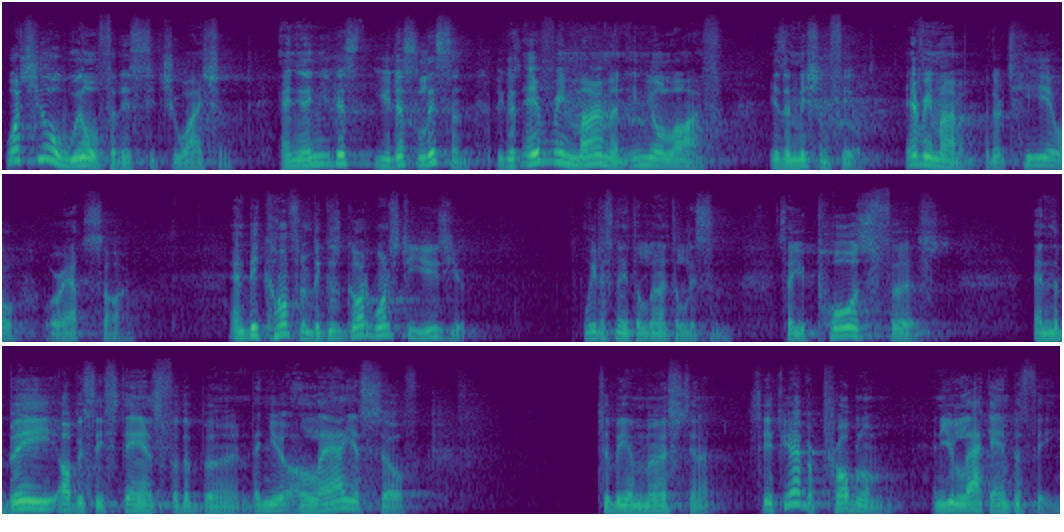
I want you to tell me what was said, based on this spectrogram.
What's your will for this situation? And then you just, you just listen because every moment in your life is a mission field. Every moment, whether it's here or, or outside. And be confident because God wants to use you. We just need to learn to listen. So you pause first. And the B obviously stands for the burn. Then you allow yourself to be immersed in it. See, if you have a problem and you lack empathy,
